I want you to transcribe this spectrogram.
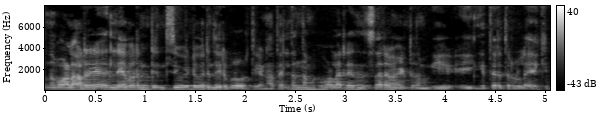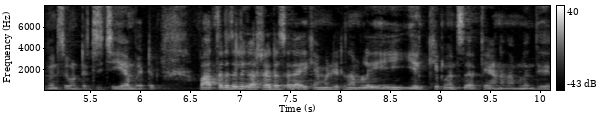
വളരെ ലേബർ ഇന്റൻസീവ് ആയിട്ട് വരുന്ന ഒരു പ്രവൃത്തിയാണ്. അതെല്ലാം നമുക്ക് വളരെ നിസ്സാരമായിട്ട് നമുക്ക് ഈ ഇത്തരത്തിലുള്ള എക്യുപ്മെന്റ്സ് കൊണ്ടിട്ട് ചെയ്യാൻ പറ്റും. അപ്പോൾ അത്തരത്തിൽ കർഷകരെ സഹായിക്കാൻ വേണ്ടിയിട്ട് നമ്മൾ ഈ എക്യുപ്മെന്റ്സ് ഒക്കെയാണ് നമ്മൾ എന്ത്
